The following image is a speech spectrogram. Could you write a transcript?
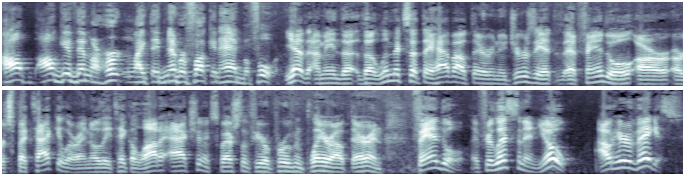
I'll I'll give them a hurting like they've never fucking had before. Yeah, I mean the, the limits that they have out there in New Jersey at, at FanDuel are, are spectacular. I know they take a lot of action, especially if you're a proven player out there. And FanDuel, if you're listening, yo, out here to Vegas.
